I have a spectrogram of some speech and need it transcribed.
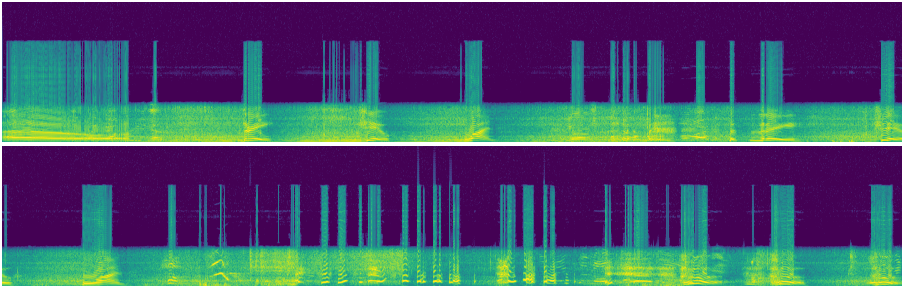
Oh. Three, two, one. Three, two, one. huh, huh, huh.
